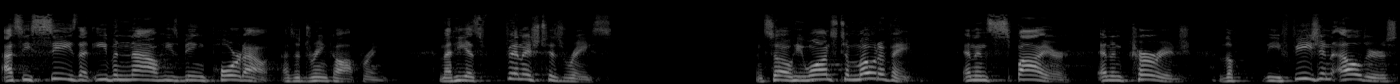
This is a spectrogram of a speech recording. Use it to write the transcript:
as he sees that even now he's being poured out as a drink offering and that he has finished his race. And so he wants to motivate and inspire and encourage the, the Ephesian elders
